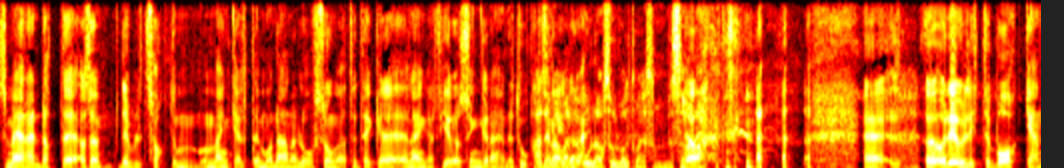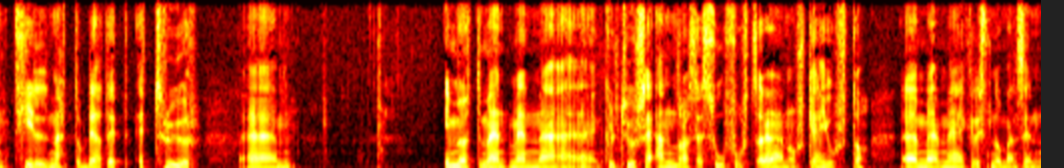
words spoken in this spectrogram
som jeg er redd at altså, Det er blitt sagt om, om enkelte moderne lovsanger at det tar lengre tid å synge det enn det tok å skrive dem. Det var vel Olav Solvang, tror jeg, som sa ja. det. Eh, og det er jo litt tilbake til nettopp det at jeg, jeg tror um, i møte med, med en uh, kultur som endrer seg så fort som det den norske har gjort, da, med, med, kristendommen sin,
